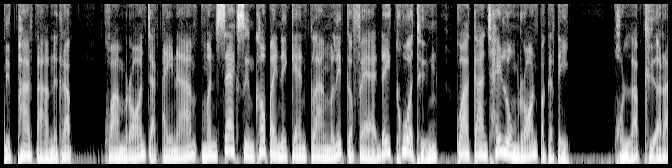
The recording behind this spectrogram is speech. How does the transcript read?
นึกภาพตามนะครับ ความร้อนจากไอ้น้ำมันแทรกซึมเข้าไปในแกนกลางเมล็ดกาแฟได้ทั่วถึงกว่าการใช้ลมร้อนปกติ ผลลัพธ์คืออะไร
